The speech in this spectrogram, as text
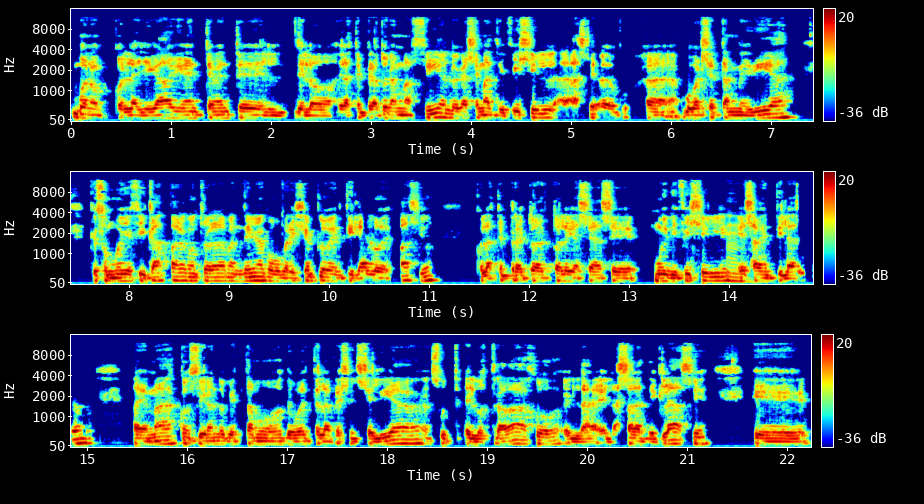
bueno, con la llegada evidentemente de, de, las temperaturas más frías, lo que hace más difícil hacer, ocupar ciertas medidas que son muy eficaces para controlar la pandemia, como por ejemplo ventilar los espacios. Con las temperaturas actuales ya se hace muy difícil mm. esa ventilación. Además, considerando que estamos de vuelta en la presencialidad, en, los trabajos, en, las salas de clase, eh,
